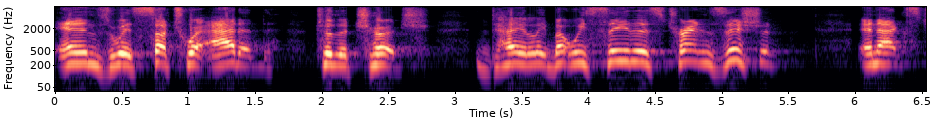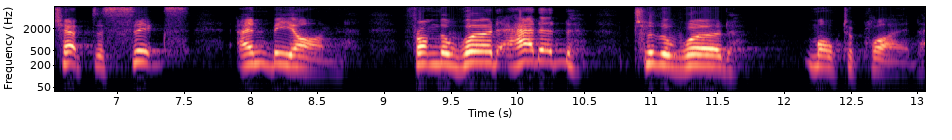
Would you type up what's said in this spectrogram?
ends with, Such were added to the church daily. But we see this transition in Acts chapter 6 and beyond from the word added to the word multiplied.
